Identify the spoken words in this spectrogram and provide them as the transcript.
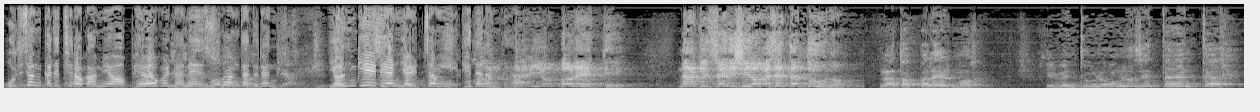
오디션까지 치러가며 배역을 다낸 수감자들은 연기에 대한 열정이 대단한데요. Mario Bonetti, nato il 16 9 71. Nato a Palermo il 21-1-70.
